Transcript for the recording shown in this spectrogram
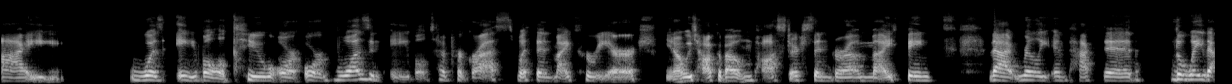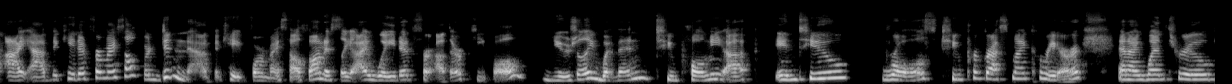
I was able to or or wasn't able to progress within my career you know we talk about imposter syndrome i think that really impacted the way that I advocated for myself or didn't advocate for myself. Honestly, I waited for other people, usually women, to pull me up into roles to progress my career. And I went through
